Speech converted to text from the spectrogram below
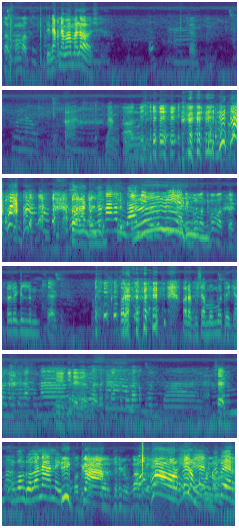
Matag, mamat. Tinak na mamalos. Siyag. Ah, nang. Ani. Ora gelem. Nakakandali. Siyag, mamat, di mamat. Siyag. Ora gelem. Siyag. Ora ora bisa momot eh ka. Sira ko na. Eh, kita na. Ang katulan ako guys. Siyag. Ibang dola na anay. Ika. Ayan, kono. beber.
